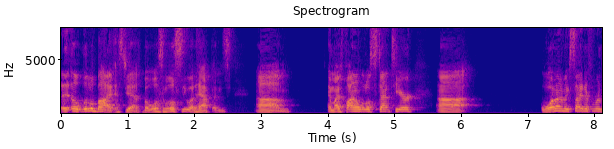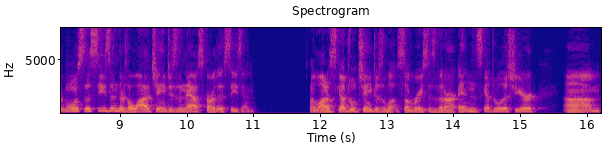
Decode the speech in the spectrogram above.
a a little biased, yes, but we'll we'll see what happens. Um, and my final little stunt here. Uh, what I'm excited for the most this season. There's a lot of changes in NASCAR this season. A lot of schedule changes. lot- Some races that aren't in the schedule this year. Um,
